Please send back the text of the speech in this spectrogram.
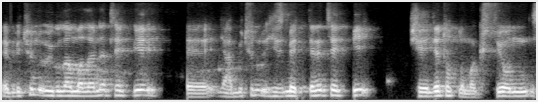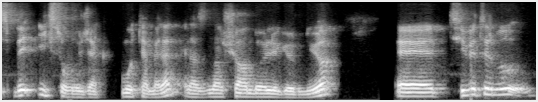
ve bütün uygulamalarını tek bir e, yani bütün hizmetlerini tek bir şeyde toplamak istiyor. Onun ismi de X olacak muhtemelen. En azından şu anda öyle görünüyor. Twitter bu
